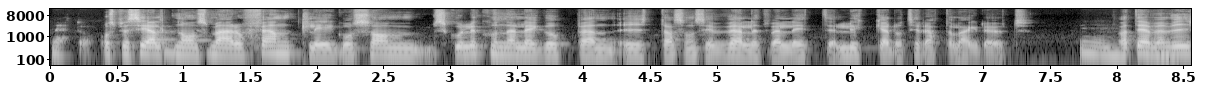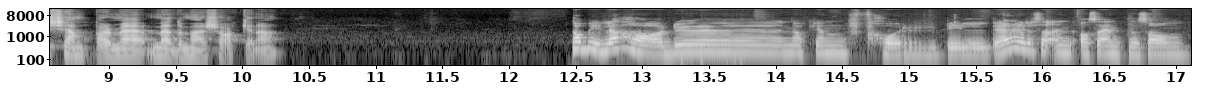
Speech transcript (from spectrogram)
Netto. Och speciellt någon som är offentlig och som skulle kunna lägga upp en yta som ser väldigt, väldigt lyckad och tillrättalagd ut. Mm. Att även vi kämpar med, med de här sakerna. Camilla, har du några förebilder? Alltså enten som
